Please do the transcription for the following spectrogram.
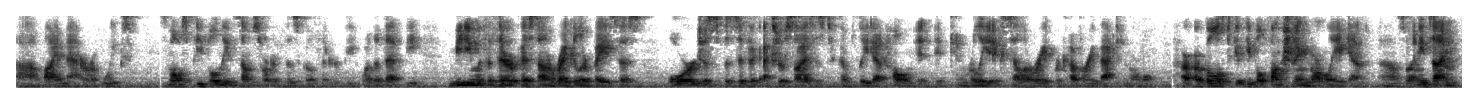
uh, by a matter of weeks. Most people need some sort of physical therapy, whether that be meeting with a therapist on a regular basis or just specific exercises to complete at home. It, it can really accelerate recovery back to normal. Our, our, goal is to get people functioning normally again. Uh, so anytime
